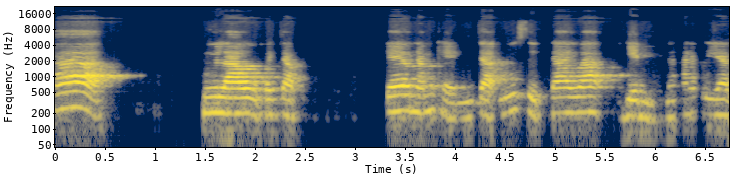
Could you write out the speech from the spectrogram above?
ถ้ามือเราไปจับแก้วน้ำแข็งจะรู้สึกได้ว่าเย็นนะคะนักเรียน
